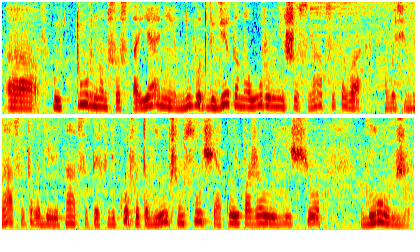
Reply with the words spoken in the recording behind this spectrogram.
э, в культурном состоянии, ну вот где-то на уровне 16, 18, 19 веков, это в лучшем случае, а то и, пожалуй, еще глубже –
